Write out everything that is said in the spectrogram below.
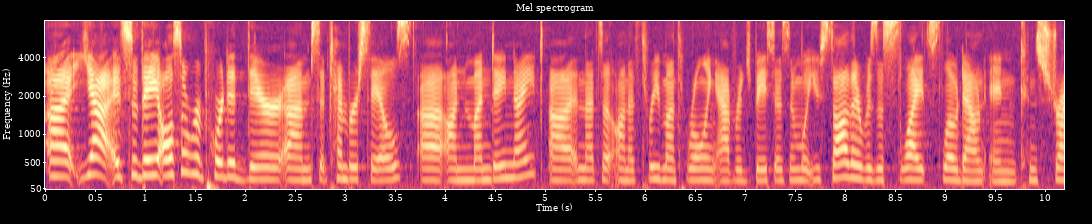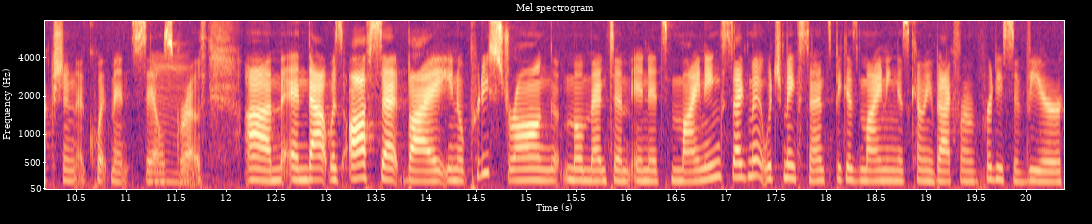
Uh, yeah, so they also reported their um, September sales uh, on Monday night, uh, and that's a, on a three month rolling average basis. And what you saw there was a slight slowdown in construction equipment sales mm. growth. Um, and that was offset by, you know, pretty strong momentum in its mining segment, which makes sense because mining is coming back from a pretty severe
